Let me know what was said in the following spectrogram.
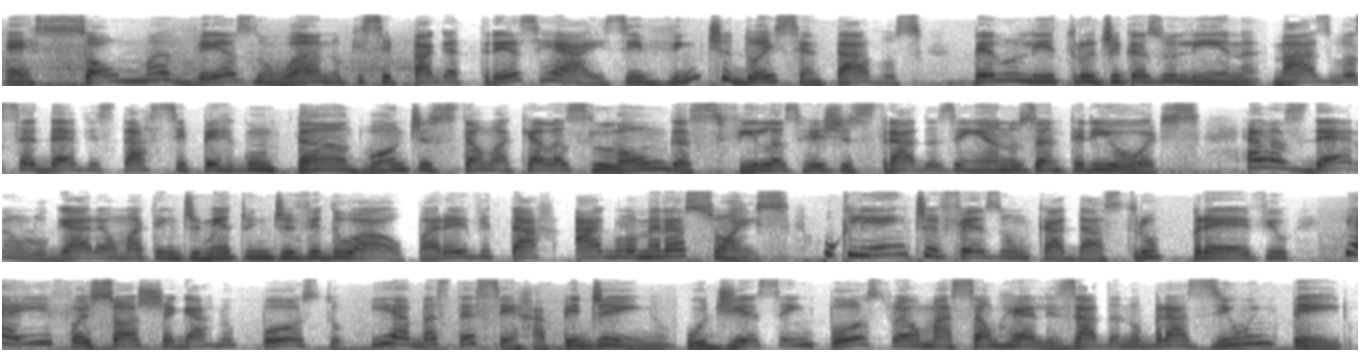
é só uma vez no ano que se paga R$ 3,22 pelo litro de gasolina. Mas você deve estar se perguntando onde estão aquelas longas filas registradas em anos anteriores. Elas deram lugar a um atendimento individual para evitar aglomerações. O cliente fez um cadastro prévio e aí foi só chegar no posto e abastecer rapidinho. O Dia Sem Imposto é uma ação realizada no Brasil inteiro.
